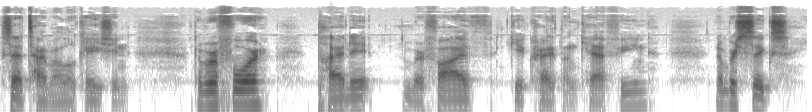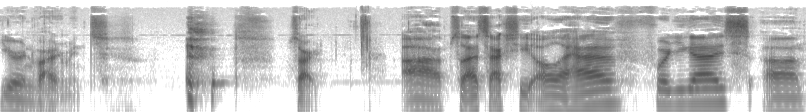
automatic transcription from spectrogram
set time allocation. Number four, plan it. Number five, get cracked on caffeine. Number six, your environment. Sorry. Uh, so that's actually all I have for you guys. Um,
